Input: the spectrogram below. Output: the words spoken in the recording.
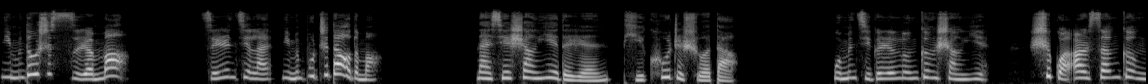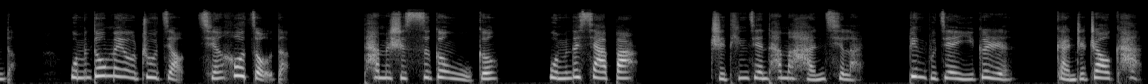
你们都是死人吗？贼人进来，你们不知道的吗？”那些上夜的人啼哭着说道：“我们几个人轮更上夜，是管二三更的，我们都没有住脚，前后走的。他们是四更五更，我们的下班，只听见他们喊起来，并不见一个人，赶着照看。”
